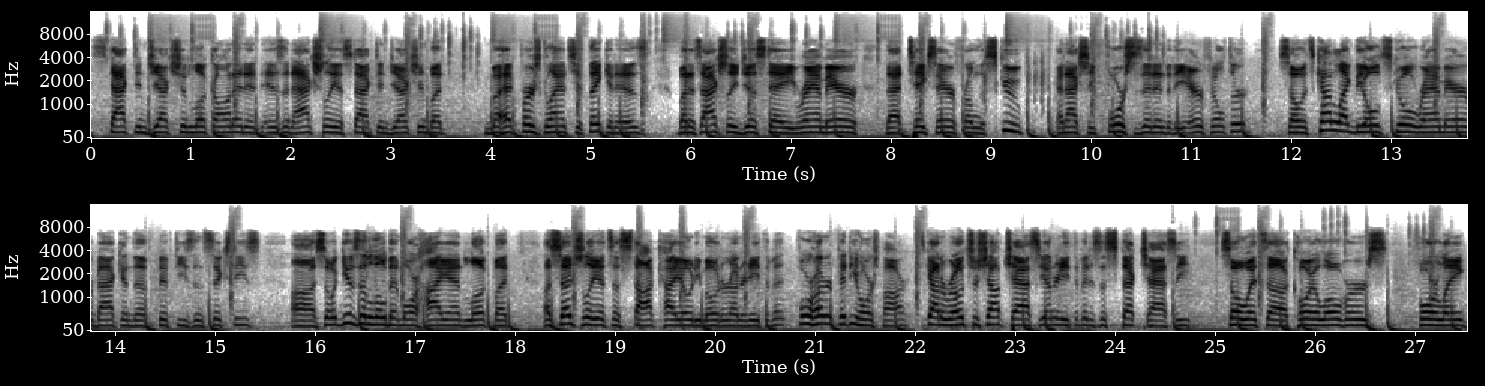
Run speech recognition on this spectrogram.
stacked injection look on it. It isn't actually a stacked injection, but at first glance you think it is, but it's actually just a ram air that takes air from the scoop and actually forces it into the air filter. So it's kind of like the old school ram air back in the 50s and 60s. Uh, so it gives it a little bit more high end look, but essentially it's a stock Coyote motor underneath of it. 450 horsepower. It's got a Roadster Shop chassis underneath of it. It's a spec chassis. So it's uh, coilovers, four link.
